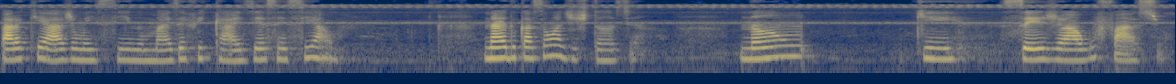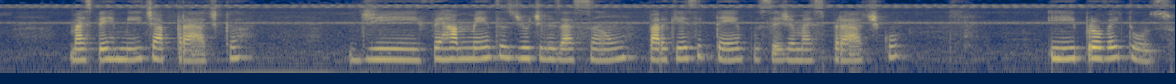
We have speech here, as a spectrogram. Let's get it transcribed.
para que haja um ensino mais eficaz e essencial. Na educação à distância, não que seja algo fácil, mas permite a prática de ferramentas de utilização para que esse tempo seja mais prático e proveitoso.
